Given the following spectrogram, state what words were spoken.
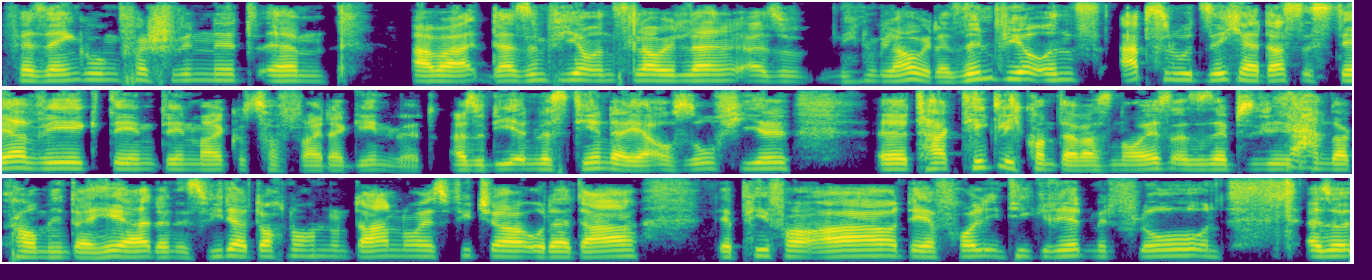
Versenkung verschwindet? Ähm, aber da sind wir uns, glaube ich, also nicht nur glaube ich, da sind wir uns absolut sicher, das ist der Weg, den, den Microsoft weitergehen wird. Also die investieren da ja auch so viel. Äh, tagtäglich kommt da was Neues. Also selbst wir ja. kommen da kaum hinterher. Dann ist wieder doch noch ein, da ein neues Feature oder da der PVA, der voll integriert mit Flow. Und also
